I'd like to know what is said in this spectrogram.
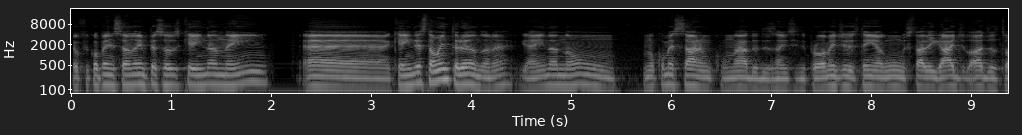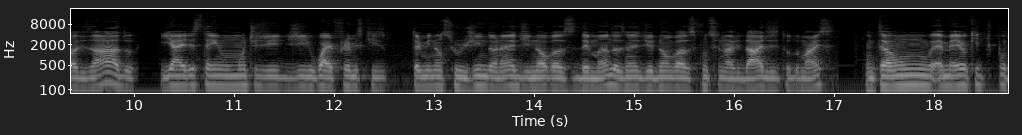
eu fico pensando em pessoas que ainda nem é, que ainda estão entrando, né, que ainda não não começaram com nada de design system, provavelmente eles têm algum guide lá desatualizado e aí eles têm um monte de, de wireframes que terminam surgindo, né, de novas demandas, né, de novas funcionalidades e tudo mais. Então é meio que tipo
